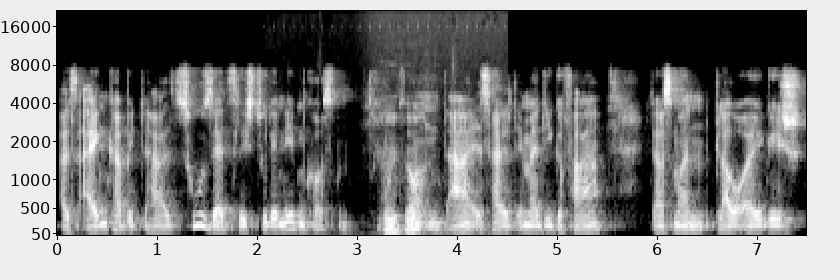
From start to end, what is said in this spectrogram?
als Eigenkapital zusätzlich zu den Nebenkosten. Mhm. So, und da ist halt immer die Gefahr, dass man blauäugig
